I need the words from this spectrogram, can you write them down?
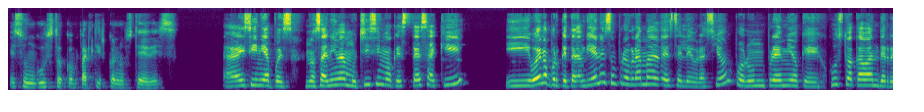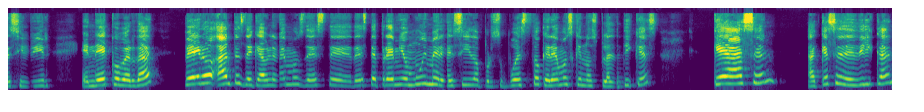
Es un gusto compartir con ustedes. Ay, Cinia, pues nos anima muchísimo que estés aquí. Y bueno, porque también es un programa de celebración por un premio que justo acaban de recibir en ECO, ¿verdad? Pero antes de que hablemos de este, de este premio muy merecido, por supuesto, queremos que nos platiques qué hacen, a qué se dedican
